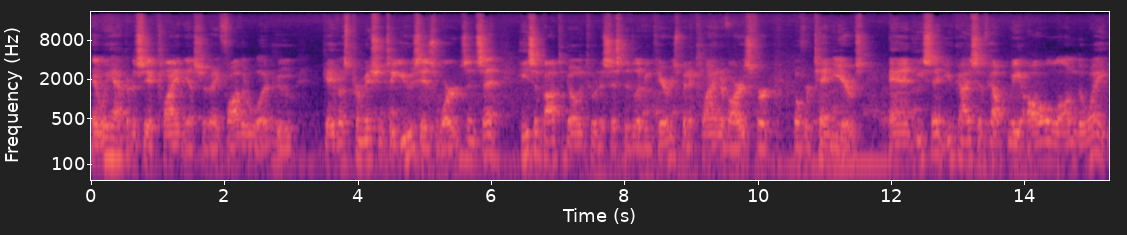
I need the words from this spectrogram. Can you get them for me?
And we happened to see a client yesterday, Father Wood, who gave us permission to use his words and said he's about to go into an assisted living care. He's been a client of ours for over 10 years. And he said, You guys have helped me all along the way,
